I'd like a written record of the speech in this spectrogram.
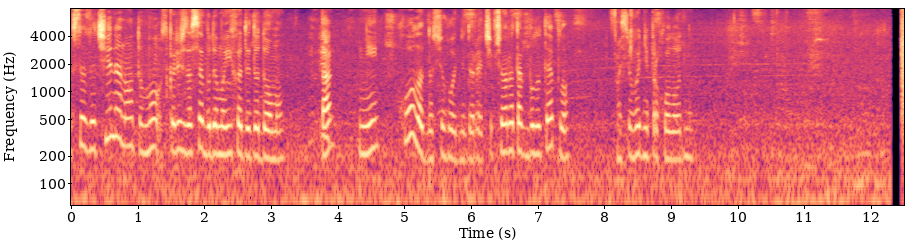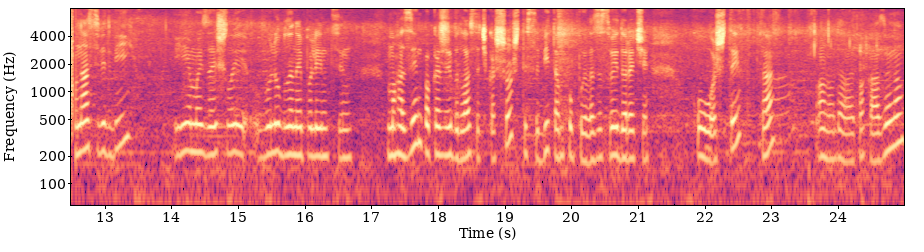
все зачинено, тому, скоріш за все, будемо їхати додому. Так? Ні. Холодно сьогодні, до речі. Вчора так було тепло, а сьогодні прохолодно. У нас відбій, і ми зайшли в улюблений Полінцин магазин. Покажи, будь ласка, що ж ти собі там купила за свої, до речі, кошти. Так? А ну давай, показуй нам.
